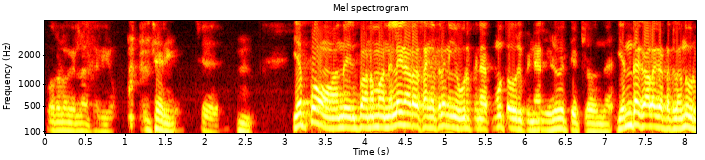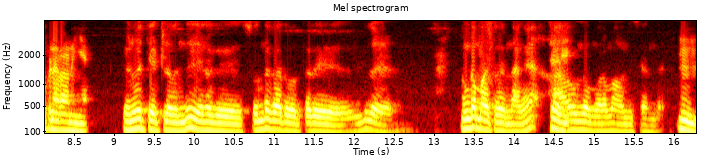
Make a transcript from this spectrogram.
ஓரளவு எல்லாம் தெரியும். சரி. சரி. எப்போ அந்த இப்போ நம்ம நிலைநாடக சங்கத்தில் நீங்கள் உறுப்பினர் மூத்த உறுப்பினர்? எழுபத்தி எட்டில் வந்தேன். எந்த காலகட்டத்தில் வந்து உறுப்பினர் ஆனீங்க? எழுபத்தி எட்டில் வந்து எனக்கு சொந்தக்காரர் ஒருத்தர் இதில் நுங்கம்பாக்கத்தில் இருந்தாங்க. சரி. அவங்க மூலமாக வந்து சேர்ந்தேன். ம்.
